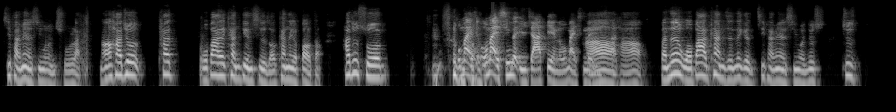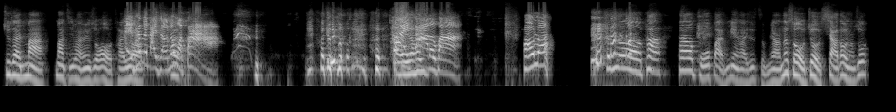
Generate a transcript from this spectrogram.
鸡排面的新闻出来，然后他就他我爸在看电视的时候看那个报道，他就说，我买我买新的瑜伽垫了，我买新的瑜好伽垫。好，反正我爸看着那个鸡排面的新闻，就是就就在骂骂鸡排面说，哦，他要他的奶怎么那么大？他就说太大了吧！好了，他说哦，他他要博版面还是怎么样？那时候我就有吓到，我想说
